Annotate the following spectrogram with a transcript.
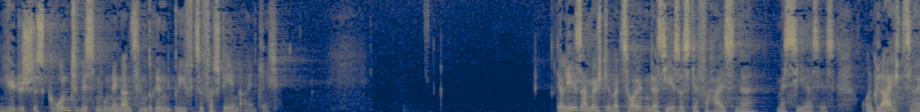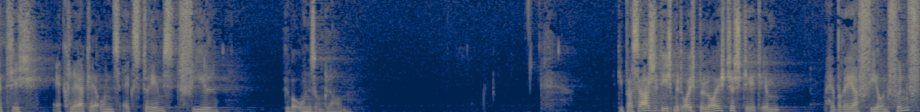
jüdisches Grundwissen, um den ganzen Brief zu verstehen eigentlich. Der Leser möchte überzeugen, dass Jesus der verheißene Messias ist. Und gleichzeitig erklärt er uns extremst viel über unseren Glauben. Die Passage, die ich mit euch beleuchte, steht im Hebräer 4 und 5.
